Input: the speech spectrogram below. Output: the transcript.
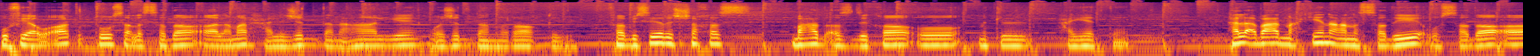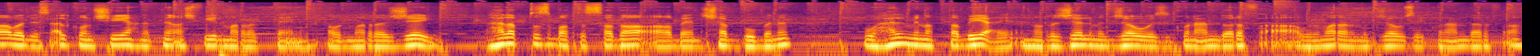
وفي أوقات بتوصل الصداقة لمرحلة جدا عالية وجدا راقية. فبصير الشخص بعد أصدقائه مثل حياة تاني هلا بعد ما حكينا عن الصديق والصداقة بدي أسألكم شيء رح نتناقش فيه المرة الثانية أو المرة الجاية هل بتزبط الصداقة بين شاب وبنت؟ وهل من الطبيعي إنه الرجال المتجوز يكون عنده رفقة أو المرأة المتجوزة يكون عندها رفقة؟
